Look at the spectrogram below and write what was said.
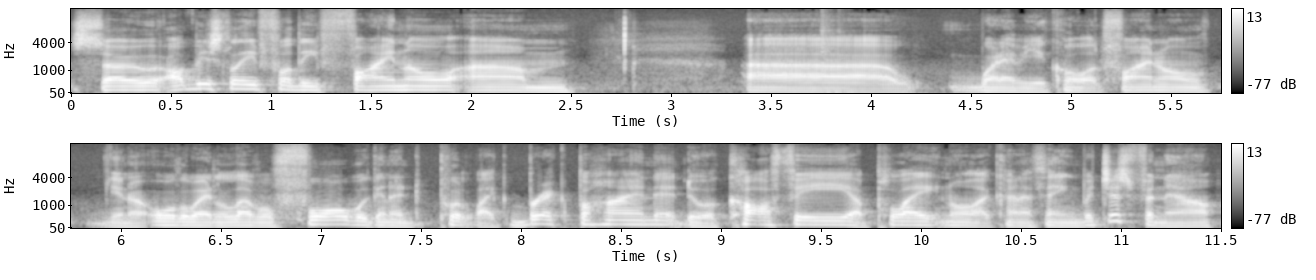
So obviously for the final um, uh, whatever you call it, final, you know, all the way to level four. We're going to put like brick behind it, do a coffee, a plate, and all that kind of thing. But just for now,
